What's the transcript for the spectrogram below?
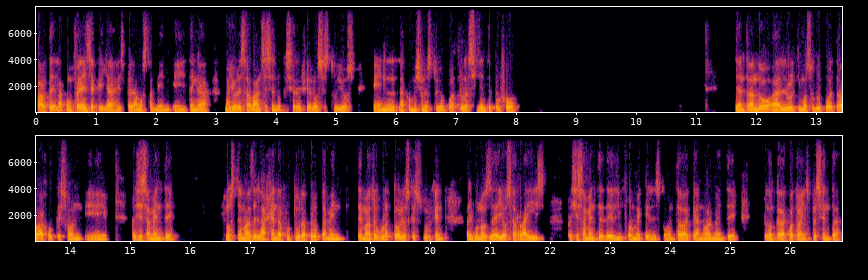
parte de la conferencia, que ya esperamos también eh, tenga mayores avances en lo que se refiere a los estudios en la Comisión Estudio 4. La siguiente, por favor. Ya entrando al último subgrupo de trabajo, que son precisamente los temas de la agenda futura, pero también temas regulatorios que surgen, algunos de ellos a raíz precisamente del informe que les comentaba que anualmente perdón, cada cuatro años presenta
